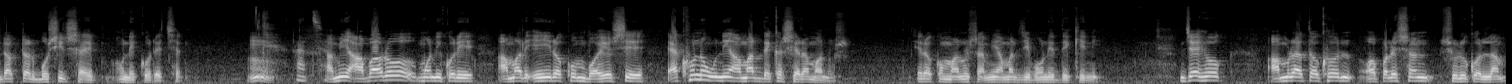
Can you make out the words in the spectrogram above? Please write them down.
ডক্টর বশির সাহেব উনি করেছেন। আচ্ছা। আমি আবারও মনে করি আমার এই রকম বয়সে এখনও উনি আমার দেখা সেরা মানুষ। এরকম মানুষ আমি আমার জীবনে দেখিনি। যাই হোক আমরা তখন অপারেশন শুরু করলাম।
